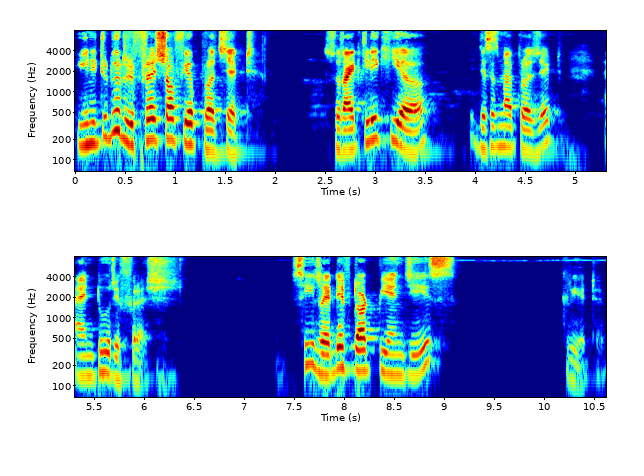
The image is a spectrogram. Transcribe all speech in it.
you need to do refresh of your project. So right click here, this is my project and do refresh. See rediff.png is created.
